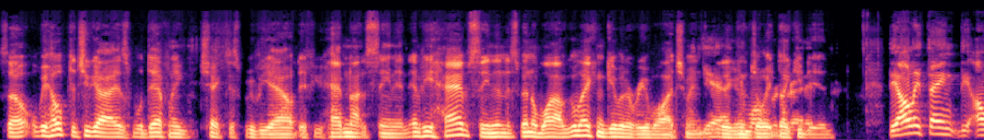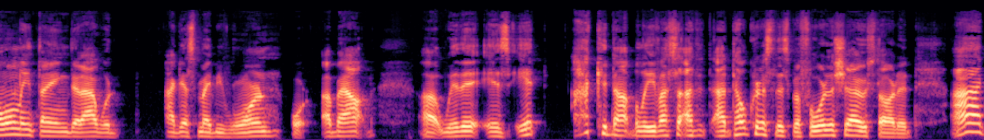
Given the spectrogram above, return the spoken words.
So we hope that you guys will definitely check this movie out if you have not seen it. If you have seen it, it's been a while. Go back and give it a rewatch, man. Yeah, You're gonna enjoy it like you it. did. The only thing, the only thing that I would, I guess, maybe warn or about uh, with it is it. I could not believe. I, I I told Chris this before the show started. I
